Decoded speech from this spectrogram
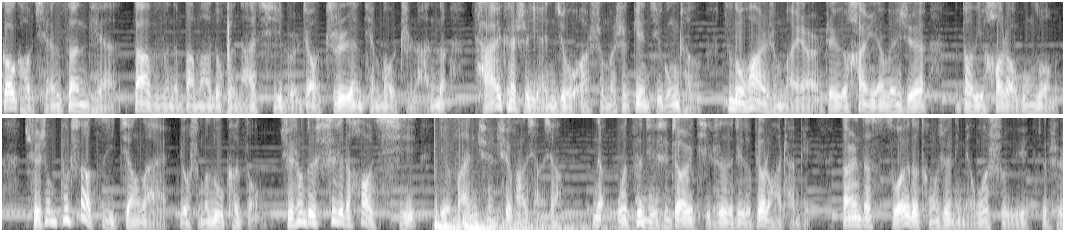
高考前三天，大部分的爸妈都会拿起一本叫《志愿填报指南》的，才开始研究啊，什么是电气工程，自动化是什么玩意儿，这个汉语言文学到底好找工作吗？学生不知道自己将来有什么路可走，学生对世界的好奇也完全缺乏想象。那我自己是教育体制的这个标准化产品，当然在所有的同学里面，我属于就是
